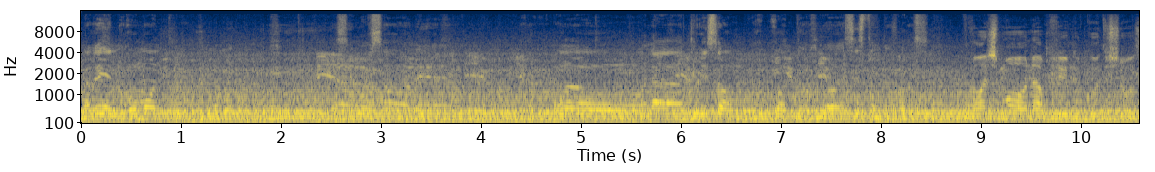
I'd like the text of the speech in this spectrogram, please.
marine au monde. Franchement, on a appris beaucoup de choses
